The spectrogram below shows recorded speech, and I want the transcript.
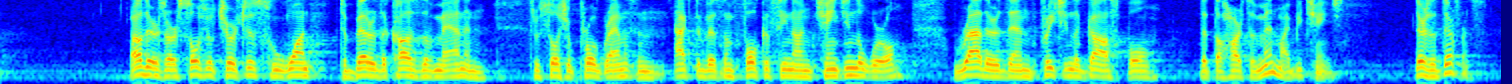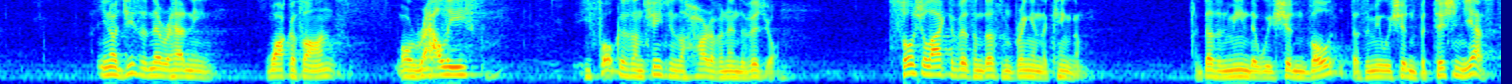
Others are social churches who want to better the cause of man and through social programs and activism, focusing on changing the world rather than preaching the gospel that the hearts of men might be changed. There's a difference. You know, Jesus never had any walkathons or rallies. He focused on changing the heart of an individual. Social activism doesn't bring in the kingdom. It doesn't mean that we shouldn't vote, doesn't mean we shouldn't petition, yes.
